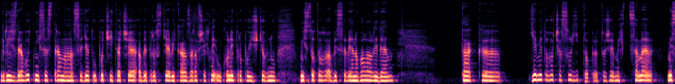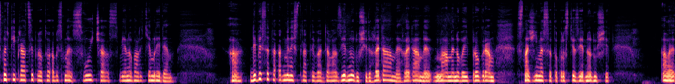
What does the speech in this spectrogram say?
Když zdravotní sestra má sedět u počítače, aby prostě vykázala všechny úkony pro pojišťovnu, místo toho, aby se věnovala lidem, tak je mi toho času líto, protože my chceme, my jsme v té práci proto, aby jsme svůj čas věnovali těm lidem. A kdyby se ta administrativa dala zjednodušit, hledáme, hledáme, máme nový program, snažíme se to prostě zjednodušit, ale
